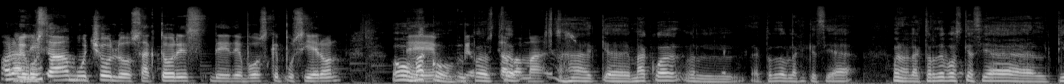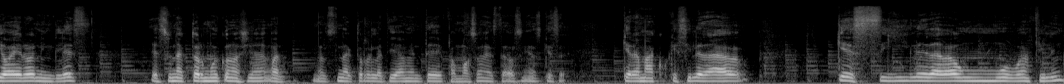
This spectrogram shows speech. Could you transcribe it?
Órale. Me gustaban mucho los actores de, de voz que pusieron. Oh, Eh, Mako. me pues, gustaba está- más. Ajá, que, eh, Mako, el actor de doblaje que hacía. Bueno, el actor de voz que hacía el tío Aero en inglés. Es un actor muy conocido. Bueno, es un actor relativamente famoso en Estados Unidos que, se- que era Mako, que sí le daba. Que sí le daba un muy buen feeling.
